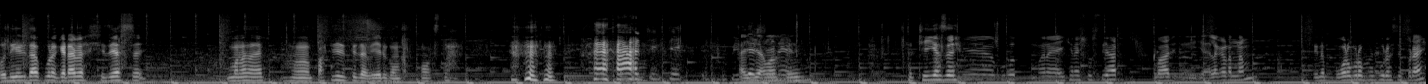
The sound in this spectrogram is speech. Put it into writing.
ওদিকে পুরো গেট আপে সিজে আসছে। মনে হয় পাখি দেখতে যাবে এরকম অবস্থা। ঠিক আছে। বহুত মানে এখানে সুস্তিহাট বা এই এলাকাটার নাম। এখানে বড় বড় পুকুর আছে প্রায়।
